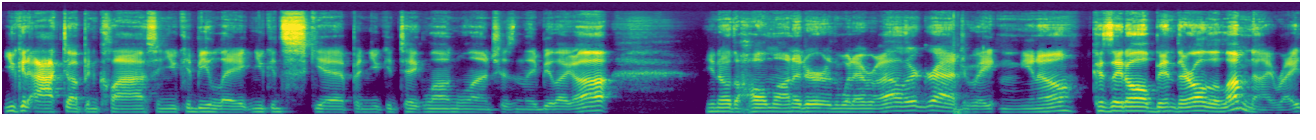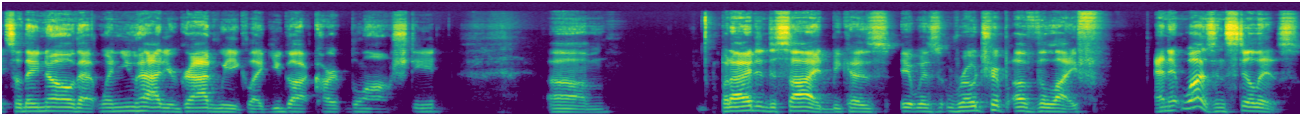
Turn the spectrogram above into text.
you could act up in class and you could be late and you could skip and you could take long lunches and they'd be like ah oh, you know, the hall monitor or whatever. Well, they're graduating, you know, because they'd all been, they're all alumni, right? So they know that when you had your grad week, like you got carte blanche, dude. Um, but I had to decide because it was road trip of the life, and it was and still is,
